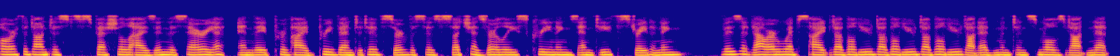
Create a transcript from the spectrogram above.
Orthodontists specialize in this area, and they provide preventative services such as early screenings and teeth straightening. Visit our website www.edmontonsmiles.net.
